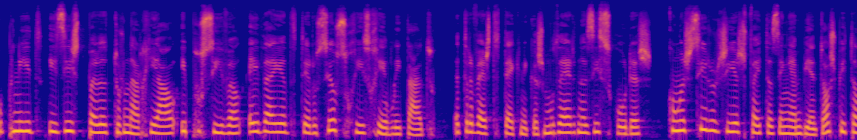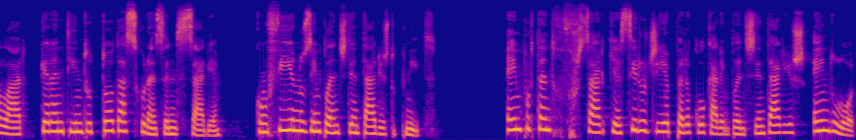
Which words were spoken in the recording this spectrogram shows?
O PNID existe para tornar real e possível a ideia de ter o seu sorriso reabilitado, através de técnicas modernas e seguras com as cirurgias feitas em ambiente hospitalar, garantindo toda a segurança necessária. Confie nos implantes dentários do PNID. É importante reforçar que a cirurgia para colocar implantes dentários é indolor.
